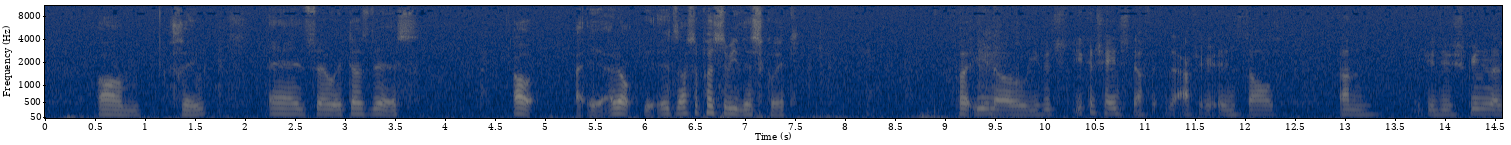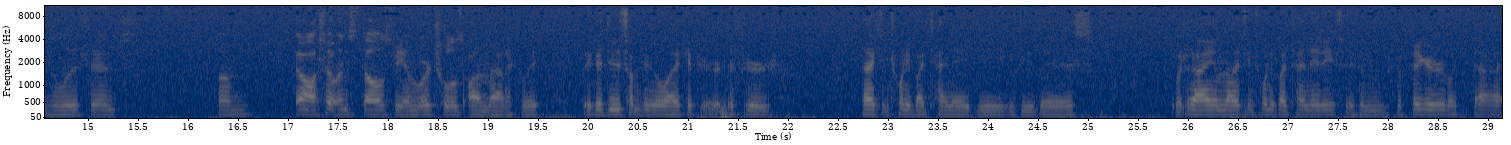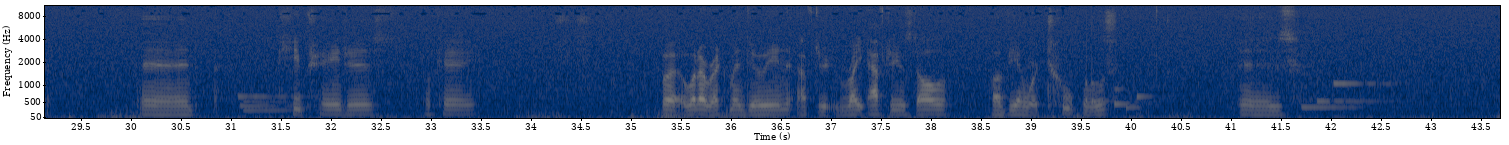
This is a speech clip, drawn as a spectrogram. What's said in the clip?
um thing, and so it does this. Oh, I, I don't. It's not supposed to be this quick. But you know, you could you can change stuff after it installs. Um, you could do screen resolutions. Um, it also installs VMware tools automatically. You could do something like if you're if you're 1920 by 1080, you could do this. Which I am 1920 by 1080, so you can configure like that, and keep changes. Okay. But what I recommend doing after right after you install uh, VMware tools is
